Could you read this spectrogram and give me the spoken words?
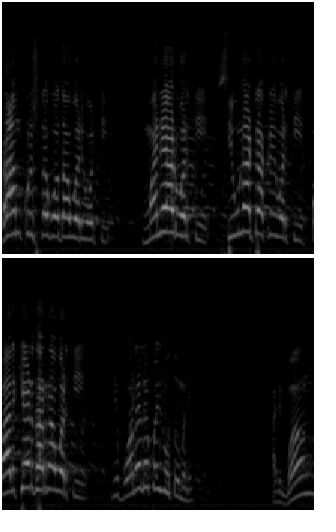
रामकृष्ण गोदावरी वरती मन्याड वरती शिवना टाकळीवरती पालखेड धरणावरती हे बोलायला पाहिजे होतं म्हणे. आणि मग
